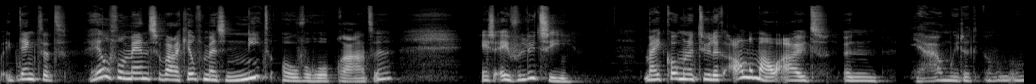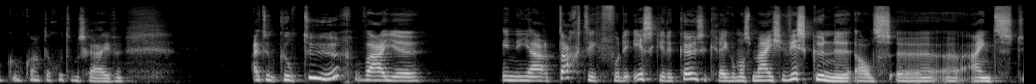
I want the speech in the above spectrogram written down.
ik denk dat heel veel mensen, waar ik heel veel mensen niet over hoor praten, is evolutie. Wij komen natuurlijk allemaal uit een, ja, hoe, moet je dat, hoe, hoe, kan ik dat goed omschrijven? Uit een cultuur waar je in de jaren tachtig voor de eerste keer de keuze kreeg om als meisje wiskunde als eh, eind,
